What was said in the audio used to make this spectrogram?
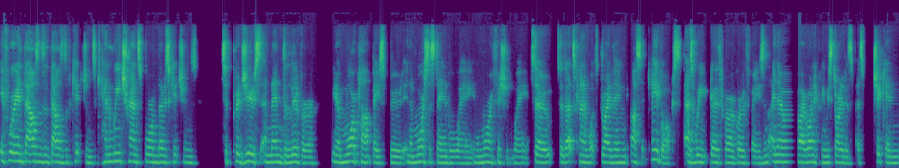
if we're in thousands and thousands of kitchens, can we transform those kitchens to produce and then deliver, you know, more plant-based food in a more sustainable way, in a more efficient way? So, so that's kind of what's driving us at KBox as we go through our growth phase. And I know, ironically, we started as, as chicken,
